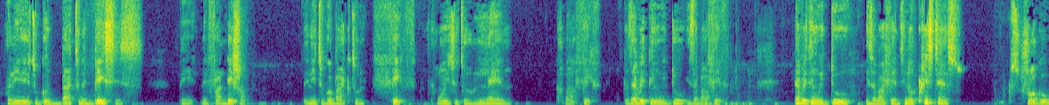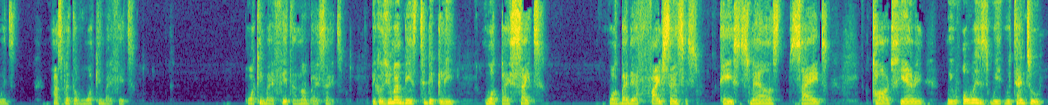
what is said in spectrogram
And you need to go back to the basis, the, the foundation. They need to go back to faith. I want you to learn about faith because everything we do is about faith. Everything we do is about faith. You know, Christians struggle with aspect of walking by faith. Walking by faith and not by sight. Because human beings typically walk by sight, walk by their five senses taste, smells, sight, touch, hearing. We always we, we tend to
